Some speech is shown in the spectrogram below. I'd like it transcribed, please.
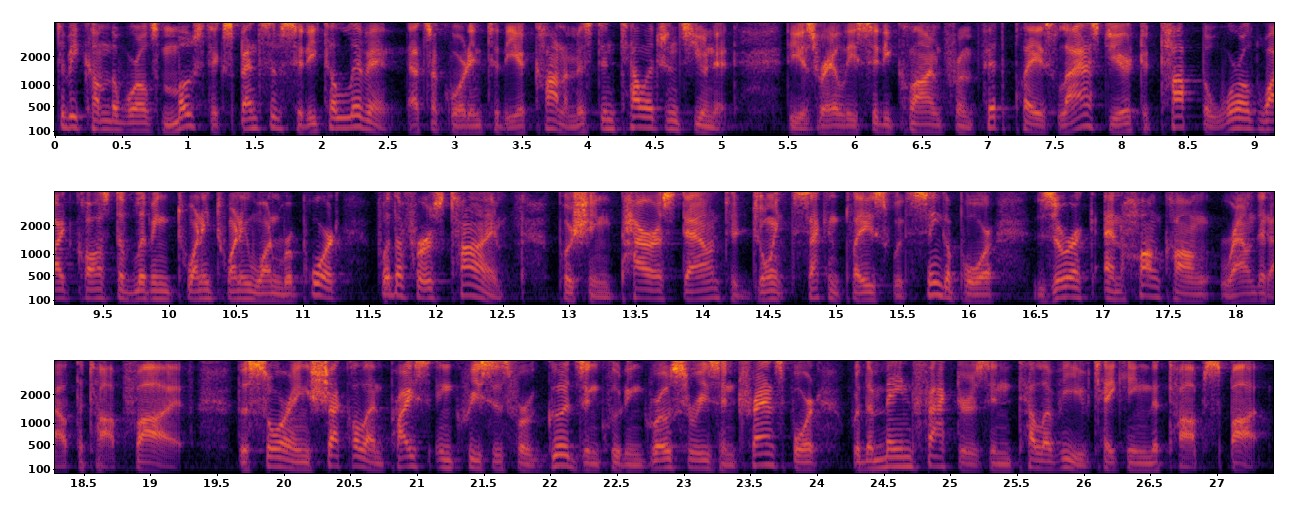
to become the world's most expensive city to live in. That's according to the Economist Intelligence Unit. The Israeli city climbed from fifth place last year to top the Worldwide Cost of Living 2021 report for the first time, pushing Paris down to joint second place with Singapore. Zurich and Hong Kong rounded out the top five. The soaring shekel and price increases for goods, including groceries and transport, were the main factors in Tel Aviv taking the top spot.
